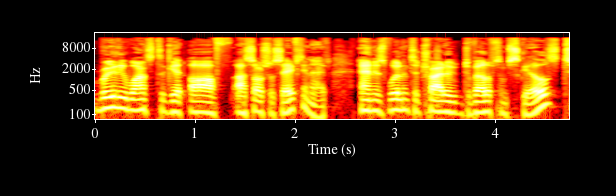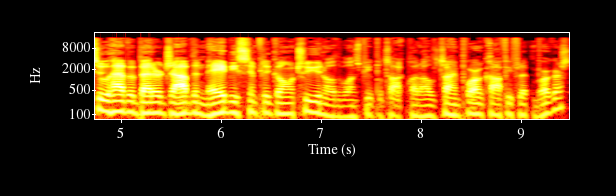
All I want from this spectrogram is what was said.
really wants to get off a social safety net and is willing to try to develop some skills to have a better job than maybe simply going to, you know, the ones people talk about all the time, pouring coffee, flipping burgers,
